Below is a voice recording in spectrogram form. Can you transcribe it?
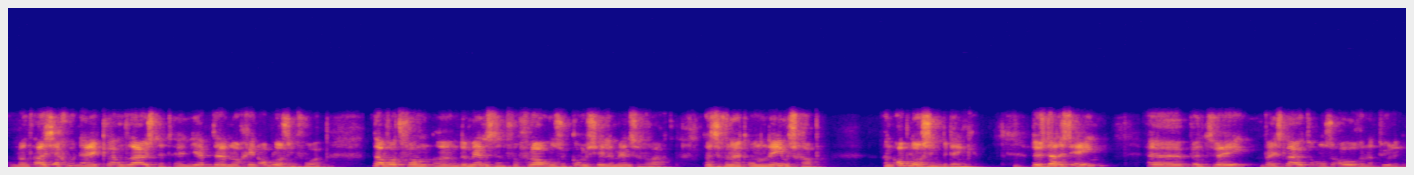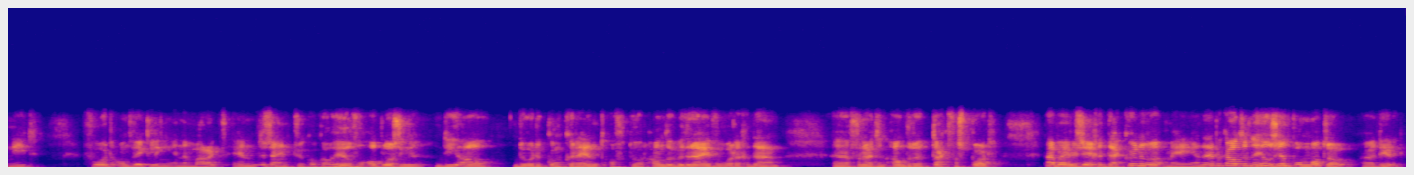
want als jij goed naar je klant luistert en je hebt daar nog geen oplossing voor, dan wordt van de mensen, van vooral onze commerciële mensen verwacht, dat ze vanuit ondernemerschap een oplossing bedenken. Dus dat is één. punt twee, wij sluiten onze ogen natuurlijk niet voor de ontwikkeling in de markt. En er zijn natuurlijk ook al heel veel oplossingen die al door de concurrent of door andere bedrijven worden gedaan. Uh, vanuit een andere tak van sport. Waarbij we zeggen, daar kunnen we wat mee. En dan heb ik altijd een heel simpel motto, uh, Dirk.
